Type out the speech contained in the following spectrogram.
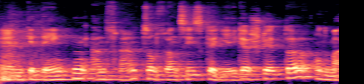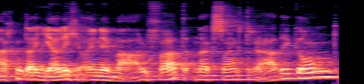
ein Gedenken an Franz und Franziska Jägerstätter und machen da jährlich eine Wahlfahrt nach St. Radegund.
